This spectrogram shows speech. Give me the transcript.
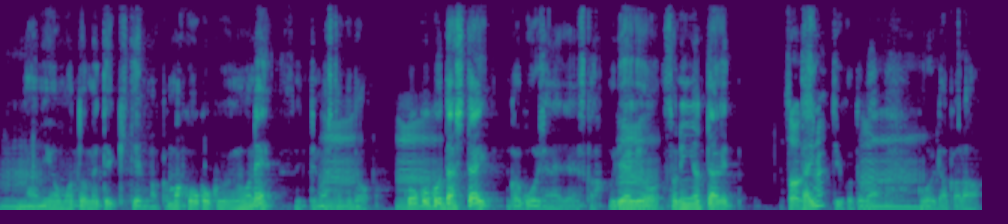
あうん。何を求めてきてるのか、まあ、広告もね言ってましたけど、うん。広告を出したいがゴールじゃないじゃないですか。売り上げをそれによって上げたい。っていうことがうんゴールだから、ま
